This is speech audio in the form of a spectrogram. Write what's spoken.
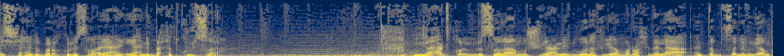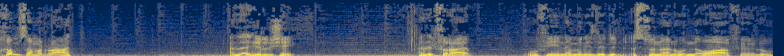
إيش يعني دبر كل صلاة؟ يعني يعني بعد كل صلاة. بعد كل صلاة مش يعني تقولها في اليوم مرة واحدة لا أنت بتصلي في اليوم خمسة مرات. هذا أقل شيء. هذه الفرائض وفينا من يزيد السنن والنوافل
